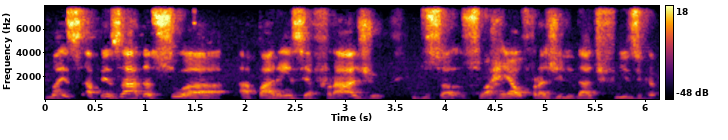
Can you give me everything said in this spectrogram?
mas apesar da sua aparência frágil e de sua, sua real fragilidade física,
